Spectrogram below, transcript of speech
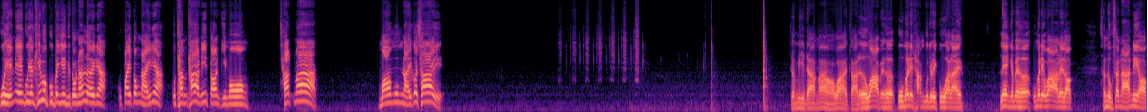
กูเห็นเองกูยังคิดว่ากูไปยืนอยู่ตรงนั้นเลยเนี่ย กูไปตรงไหนเนี่ย กูทำท่านี้ตอนกี่โมง ชัดมาก มองมุมไหนก็ใช่ จะมีดราม่ามาว่าอาจารย์เออว่าไปเถอะ กูไม่ได้ทำกูจะไปกลัวอะไร เล่นกันไปเถอะ กูไม่ได้ว่าอะไรหรอก สนุกสนานดีออก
